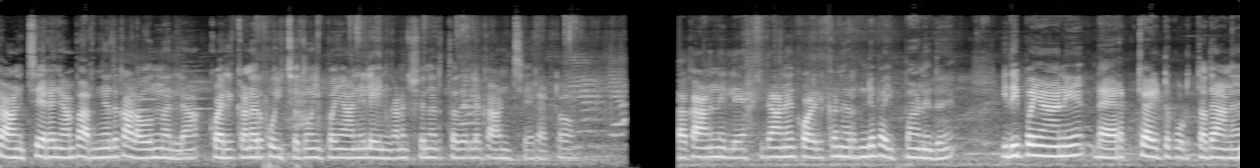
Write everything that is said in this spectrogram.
കാണിച്ചു തരാം. ഞാൻ പറഞ്ഞത് കളവൊന്നുമല്ല. കൊൽക്കിണർ കുഴിച്ചതും ഇപ്പോൾ ഞാൻ ലൈൻ കണക്ഷൻ എടുത്തതെല്ലാം കാണിച്ചു തരാം കേട്ടോ. കാണുന്നില്ലേ? ഇതാണ് കുഴൽക്കിണറിന്റെ പൈപ്പാണിത്. ഇതിപ്പോൾ ഞാൻ ഡയറക്റ്റായിട്ട് കൊടുത്തതാണ്.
